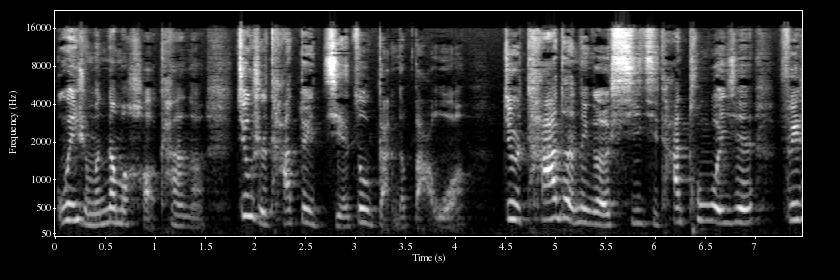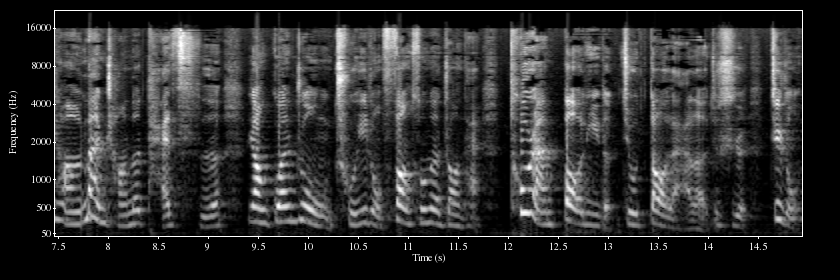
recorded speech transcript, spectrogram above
为什么那么好看呢？就是他对节奏感的把握。就是他的那个吸气，他通过一些非常漫长的台词，让观众处于一种放松的状态，突然暴力的就到来了，就是这种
